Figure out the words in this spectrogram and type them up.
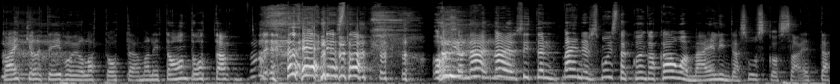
kaikki oli, että ei voi olla totta. Ja mä olin, että on totta lehdestä. Oli. Ja mä, mä, en, sitten, mä en edes muista, kuinka kauan mä elin tässä uskossa, että,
